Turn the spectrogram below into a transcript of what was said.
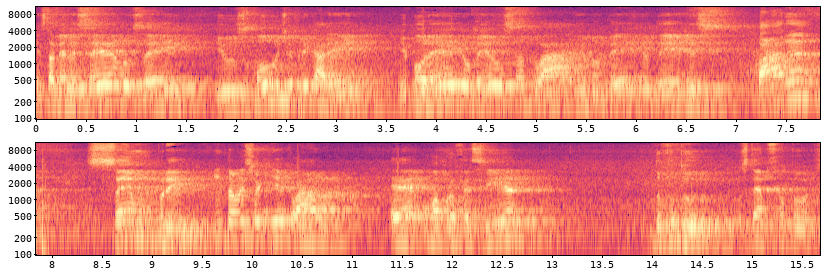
Estabelecê-los-ei e os multiplicarei, e porei o meu santuário no meio deles para sempre. Então, isso aqui, é claro, é uma profecia do futuro, dos tempos futuros.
